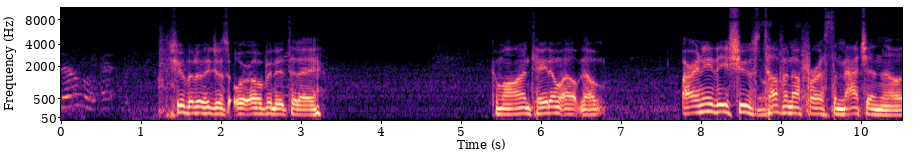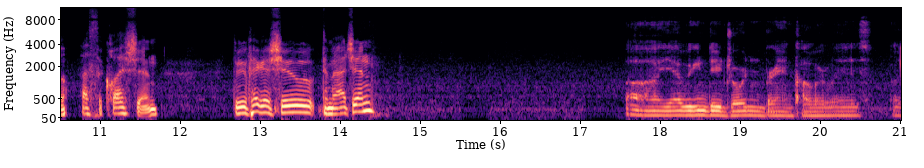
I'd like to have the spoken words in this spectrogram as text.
No. it- She literally just opened it today. Come on, Tatum. Oh, no. Are any of these shoes No. tough enough for us to match in, though? That's the question. Do we pick a shoe to match in? uh yeah, we can do Jordan brand colorways, but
